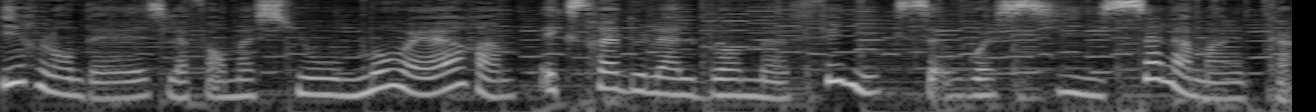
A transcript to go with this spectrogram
irlandaise, la formation Moher, extrait de l'album Phoenix. Voici Salamanca.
